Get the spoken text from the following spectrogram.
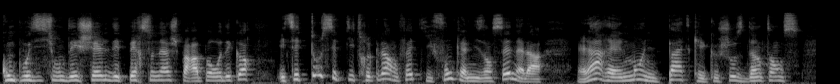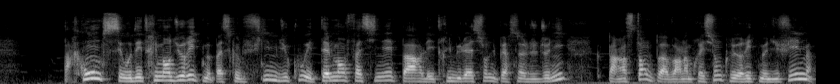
composition d'échelle des personnages par rapport au décor. Et c'est tous ces petits trucs-là, en fait, qui font que la mise en scène, elle a, elle a réellement une patte, quelque chose d'intense. Par contre, c'est au détriment du rythme, parce que le film, du coup, est tellement fasciné par les tribulations du personnage de Johnny, par instant, on peut avoir l'impression que le rythme du film,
